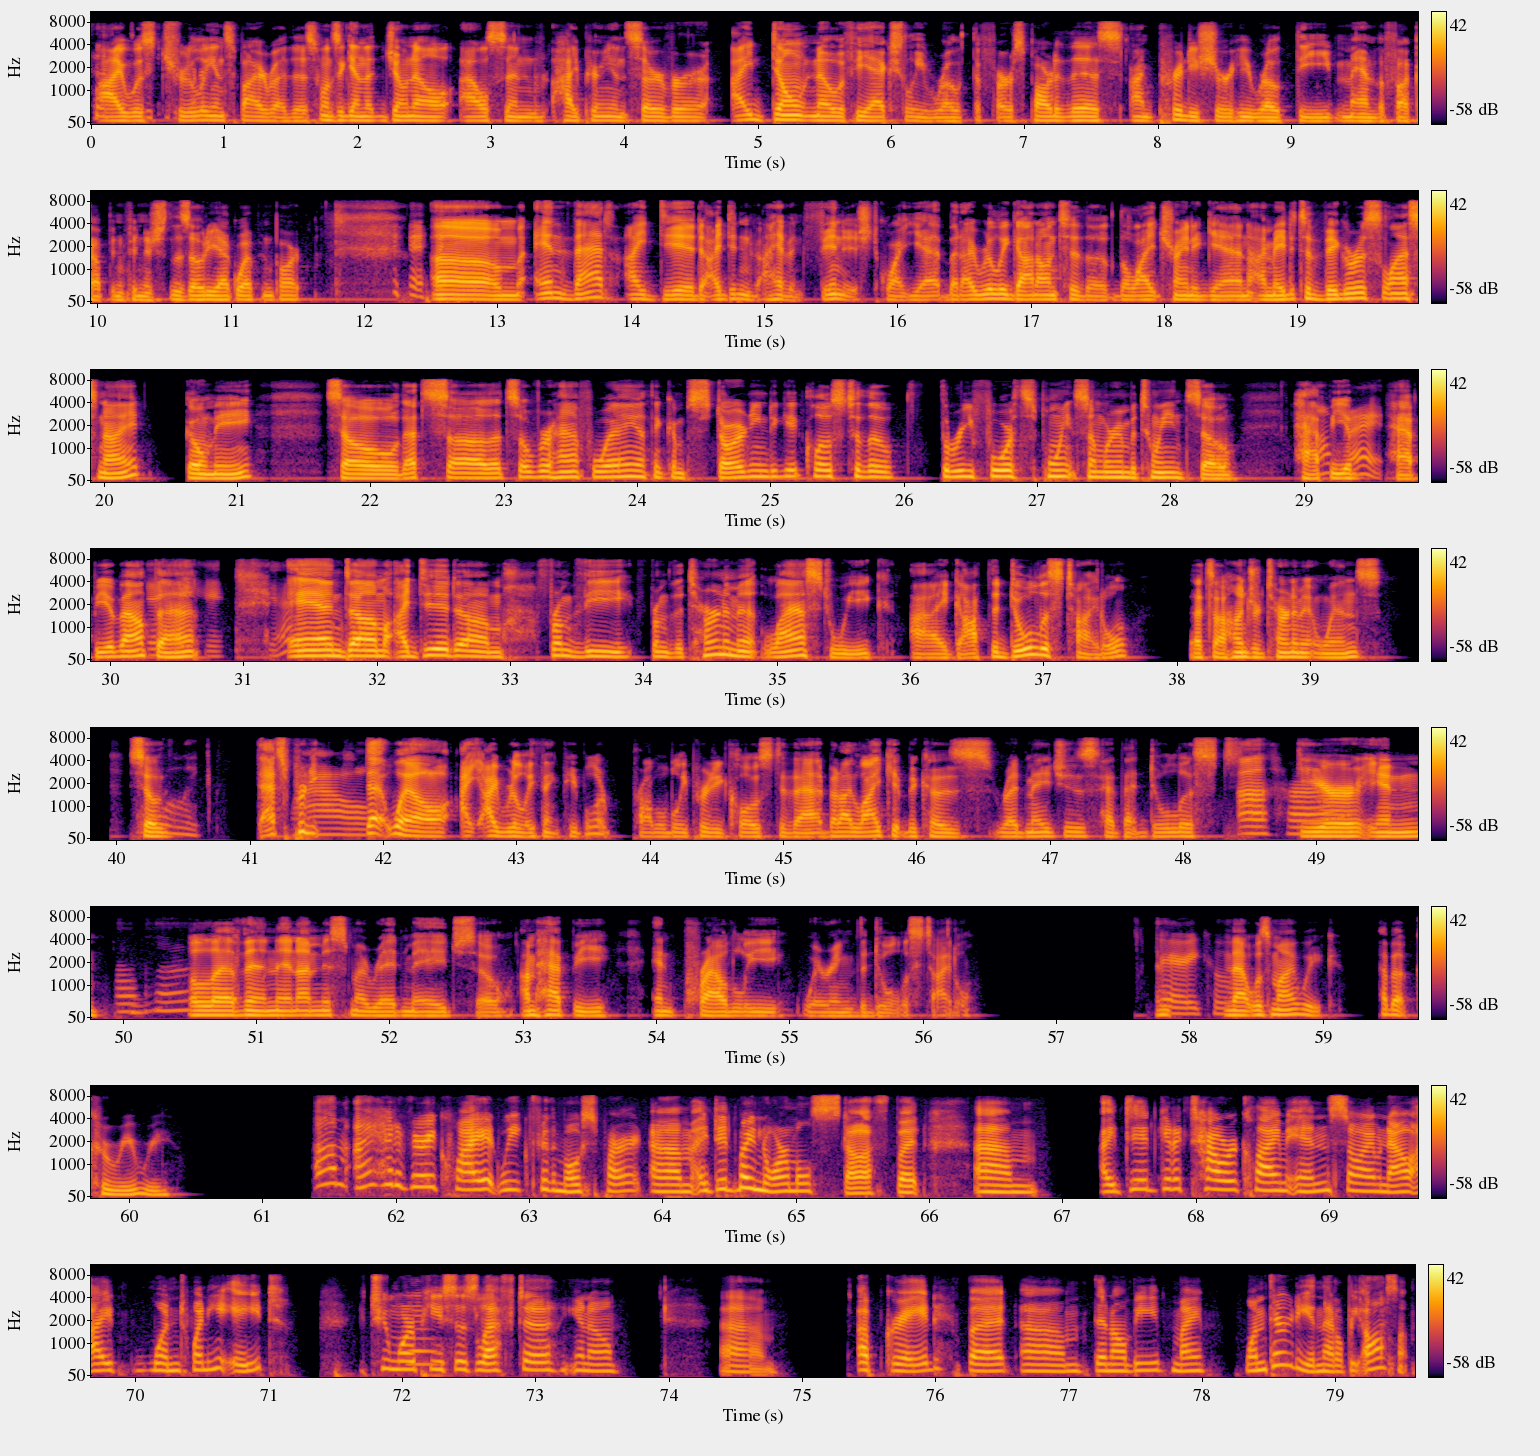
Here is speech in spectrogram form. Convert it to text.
I was truly inspired by this. Once again, the Jonelle Alson Hyperion server. I don't know if he actually wrote the first part of this. I'm pretty sure he wrote the man the fuck up and finish the Zodiac weapon part. um, and that I did. I didn't. I haven't finished quite yet, but I really got onto the the light train again. I made it to Vigorous last night. Go me. So that's uh that's over halfway. I think I'm starting to get close to the three fourths point, somewhere in between. So happy Alright. happy about that. Yay. And um, I did um, from the from the tournament last week. I got the duelist title. That's a hundred tournament wins. So Holy that's pretty. wow. That well, I, I really think people are probably pretty close to that. But I like it because Red Mages had that duelist uh-huh. gear in Uh-huh. eleven, and I miss my Red Mage. So I'm happy and proudly wearing the duelist title. And- Very cool. And that was my week. How about Kariri? Um, I had a very quiet week for the most part. Um, I did my normal stuff, but um, I did get a tower climb in, so I'm now I 128. Two more Yay. pieces left to, you know, um, upgrade, but um, then I'll be my 130, and that'll be awesome.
